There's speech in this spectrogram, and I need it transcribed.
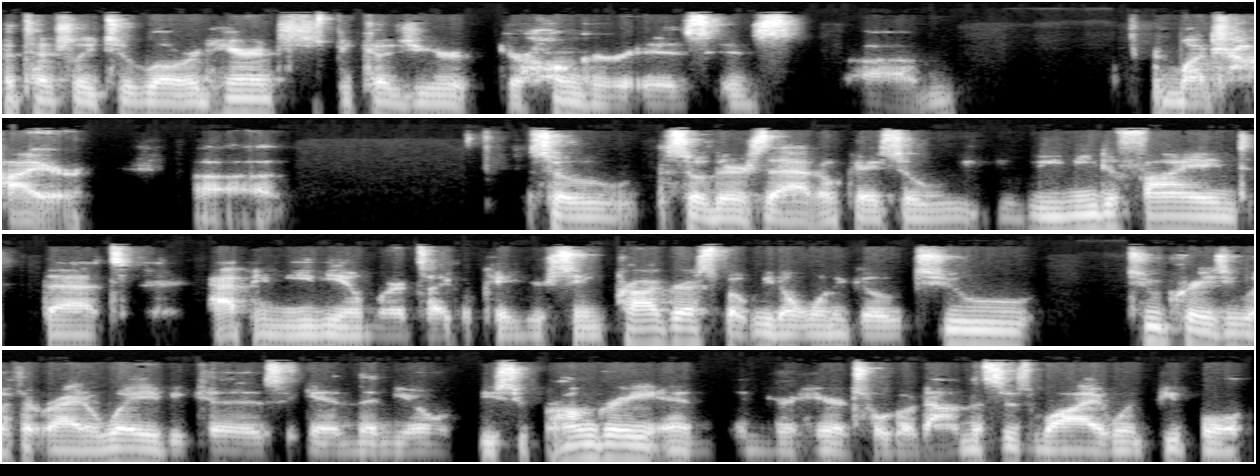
potentially to lower adherence just because your your hunger is is um, much higher. Uh, so so there's that okay? So we, we need to find that happy medium where it's like okay you're seeing progress but we don't want to go too too crazy with it right away because again then you'll be super hungry and, and your adherence will go down. This is why when people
